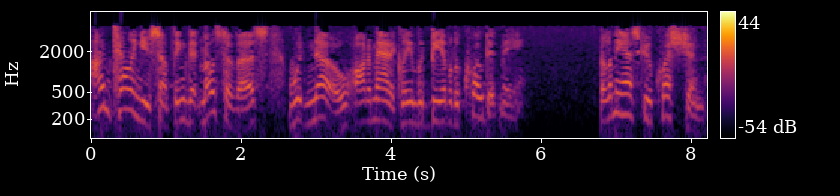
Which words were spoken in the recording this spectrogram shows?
I'm telling you something that most of us would know automatically and would be able to quote at me. But let me ask you a question.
